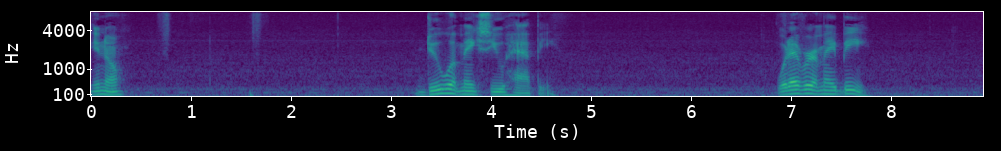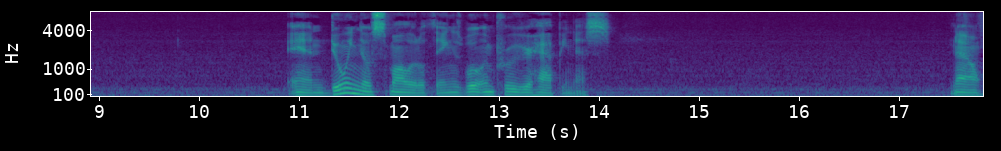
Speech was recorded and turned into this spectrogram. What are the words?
you know, do what makes you happy. Whatever it may be. And doing those small little things will improve your happiness. Now,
